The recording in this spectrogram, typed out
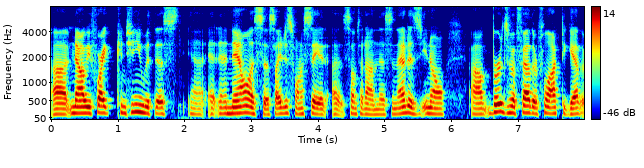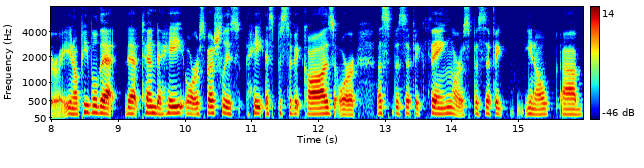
Uh, now, before I continue with this uh, analysis, I just want to say uh, something on this, and that is, you know, um, birds of a feather flock together. You know, people that that tend to hate, or especially hate a specific cause, or a specific thing, or a specific, you know, um,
